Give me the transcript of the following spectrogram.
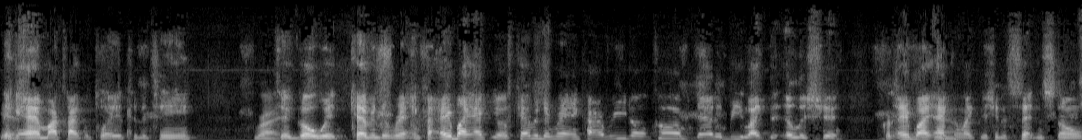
They yeah. can add my type of player to the team. Right. To go with Kevin Durant and Ky- everybody act yo, if Kevin Durant and Kyrie don't come, that'd be like the illest shit. Because everybody yeah. acting like this shit is set in stone.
